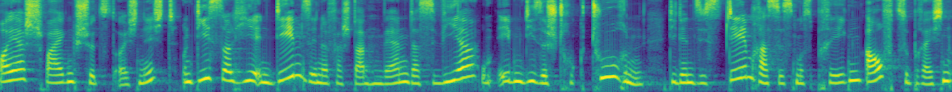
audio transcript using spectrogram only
Euer Schweigen schützt euch nicht. Und dies soll hier in dem Sinne verstanden werden, dass wir, um eben diese Strukturen, die den Systemrassismus prägen, aufzubrechen,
